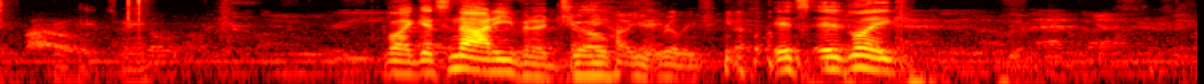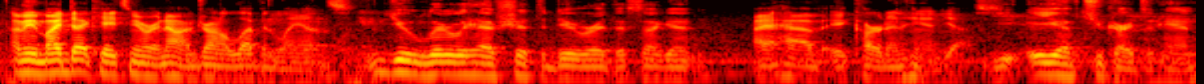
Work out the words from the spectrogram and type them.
This hates me. Like, it's not even a joke. how you really feel. It's it like I mean, my deck hates me right now. I've drawn 11 lands. you literally have shit to do right this second. I have a card in hand, yes. You, you have two cards in hand.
